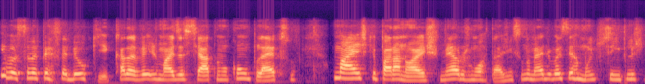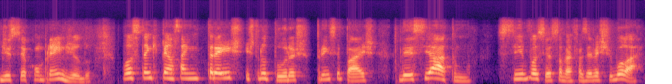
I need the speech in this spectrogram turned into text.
e você vai perceber o que? Cada vez mais esse átomo complexo, mas que para nós, meros mortais de ensino médio, vai ser muito simples de ser compreendido. Você tem que pensar em três estruturas principais desse átomo, se você só vai fazer vestibular.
